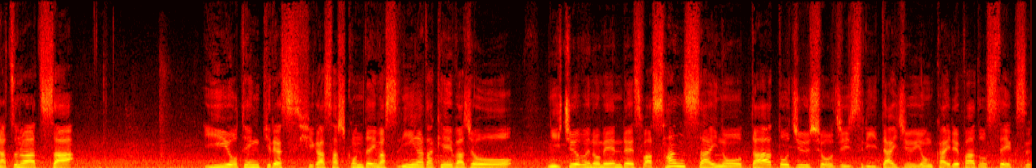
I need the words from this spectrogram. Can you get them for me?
夏の暑さ。いいお天気です。日が差し込んでいます。新潟競馬場。日曜日のメインレースは3歳のダート重賞 G3 第14回レパードステークス。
